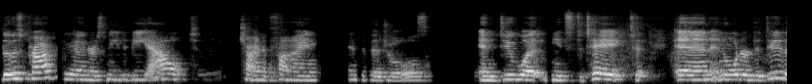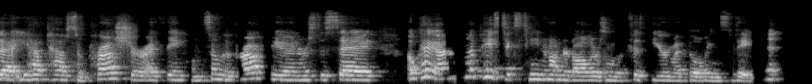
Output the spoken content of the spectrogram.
Those property owners need to be out trying to find individuals and do what needs to take to, and in order to do that, you have to have some pressure, I think, on some of the property owners to say, okay, I don't wanna pay sixteen hundred dollars on the fifth year my building's vacant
